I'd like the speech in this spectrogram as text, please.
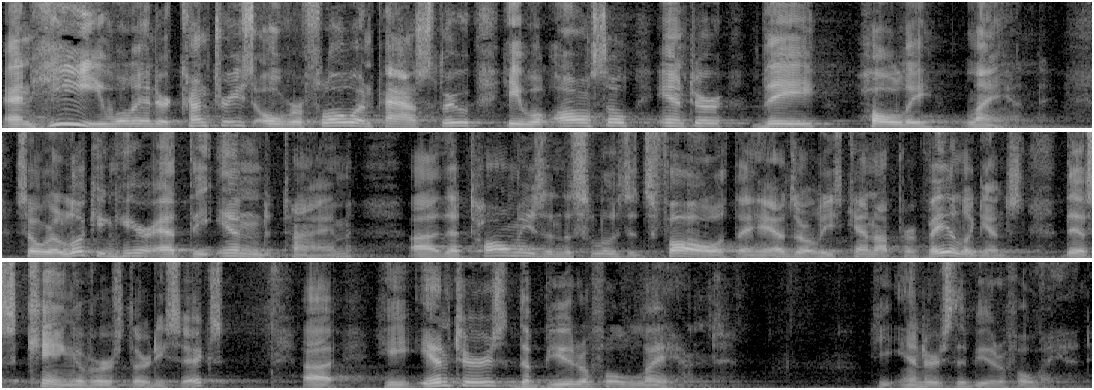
and he will enter countries, overflow, and pass through. He will also enter the Holy Land. So we're looking here at the end time. Uh, the Ptolemies and the Seleucids fall at the hands, or at least cannot prevail against this king of verse 36. Uh, he enters the beautiful land. He enters the beautiful land.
